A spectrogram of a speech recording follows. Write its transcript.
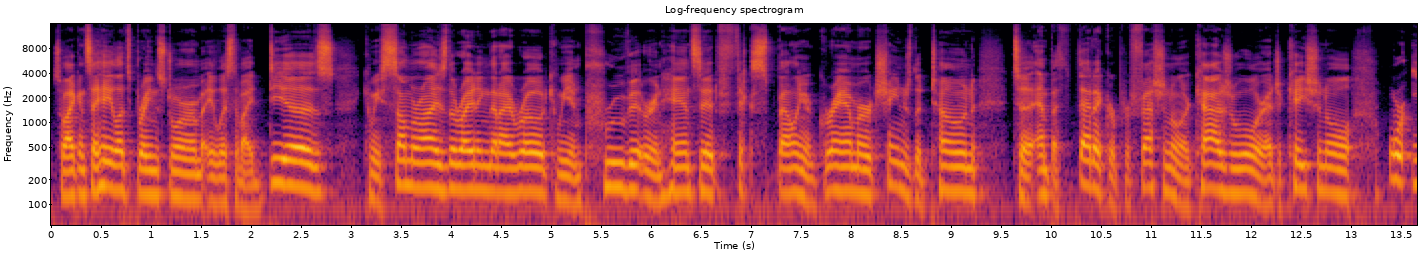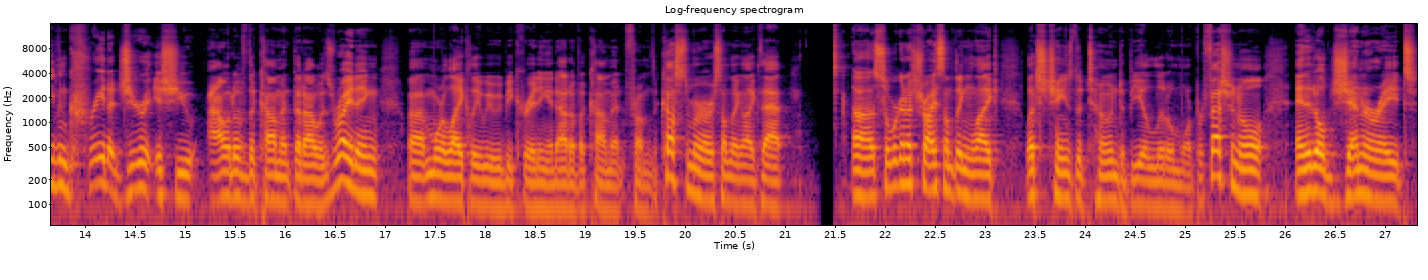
So I can say, hey, let's brainstorm a list of ideas. Can we summarize the writing that I wrote? Can we improve it or enhance it, fix spelling or grammar, change the tone to empathetic or professional or casual or educational, or even create a JIRA issue out of the comment that I was writing? Uh, more likely, we would be creating it out of a comment from the customer or something like that. Uh, so we're going to try something like, let's change the tone to be a little more professional, and it'll generate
